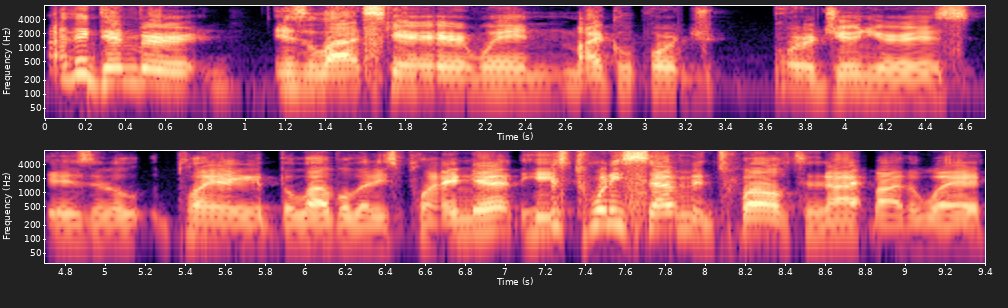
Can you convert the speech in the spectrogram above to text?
I think Denver is a lot scarier when Michael Porter Porter Jr. is is playing at the level that he's playing at. He's 27 and 12 tonight, by the way,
